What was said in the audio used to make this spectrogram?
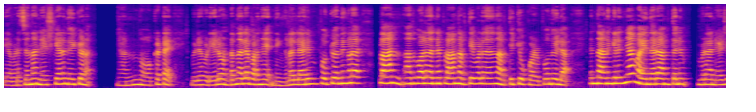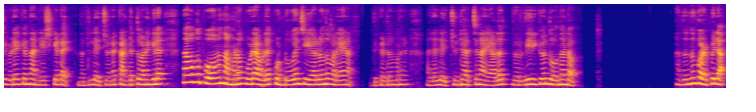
എവിടെ ചെന്ന് അന്വേഷിക്കാനെന്ന് ചോദിക്കണം. ഞാൻ നോക്കട്ടെ ഇവിടെ എവിടെയെങ്കിലും ഉണ്ടെന്നല്ലേ പറഞ്ഞേ. നിങ്ങളെല്ലാവരും പൊയ്ക്കോ. നിങ്ങൾ പ്ലാൻ അതുപോലെ തന്നെ പ്ലാൻ നടത്തിയ പോലെ തന്നെ നടത്തിക്കോ. കുഴപ്പമൊന്നുമില്ല. എന്താണെങ്കിലും ഞാൻ വൈകുന്നേരം ആകുമ്പത്തേനും ഇവിടെ അന്വേഷിച്ച് ഇവിടെയൊക്കെ ഒന്ന് അന്വേഷിക്കട്ടെ. എന്നിട്ട് ലച്ചുവിനെ കണ്ടെത്തുവാണെങ്കിൽ നമുക്ക് പോകുമ്പോൾ നമ്മുടെ കൂടെ അവളെ കൊണ്ടുപോവുകയും ചെയ്യാമല്ലോ എന്ന് പറയണം. ഇത് കേട്ടെന്ന് പറഞ്ഞു അല്ല ലച്ചുവിന്റെ അച്ഛൻ അയാൾ വെറുതെ ഇരിക്കുമെന്ന് തോന്നുന്നുണ്ടോ? അതൊന്നും കുഴപ്പമില്ല.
